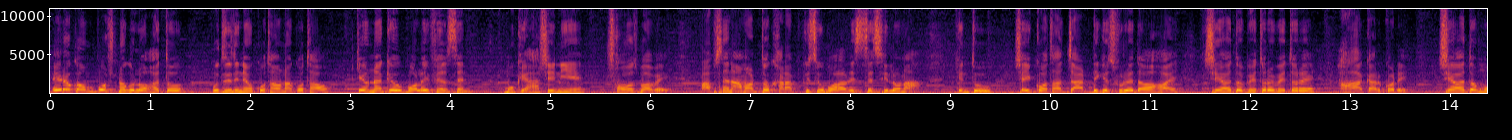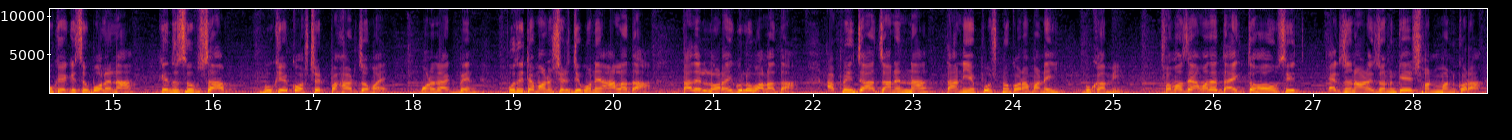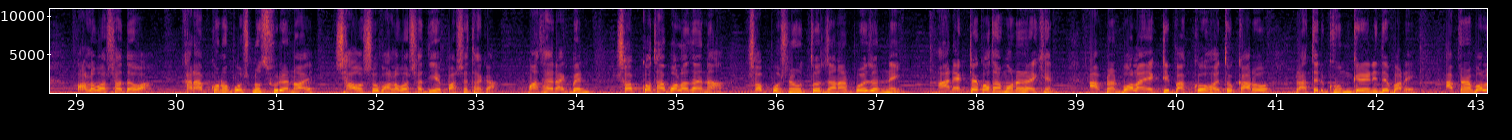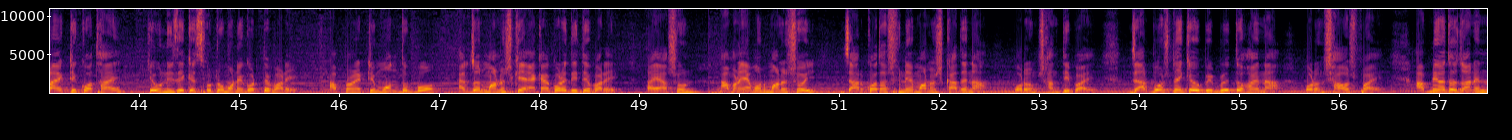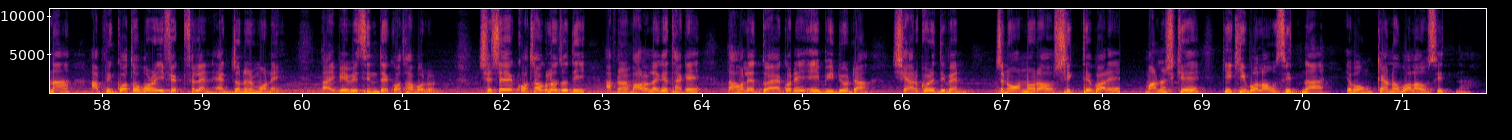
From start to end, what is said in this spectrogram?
এরকম প্রশ্নগুলো হয়তো প্রতিদিনেও কোথাও না কোথাও কেউ না কেউ বলেই ফেলছেন। মুখে হাসি নিয়ে সহজভাবে। ভাবছেন, আমার তো খারাপ কিছু বলার ইচ্ছে ছিল না। কিন্তু সেই কথা যার দিকে ছুড়ে দেওয়া হয়, সে হয়তো ভেতরে ভেতরে হাহাকার করে। সে হয়তো মুখে কিছু বলে না, কিন্তু চুপচাপ বুকে কষ্টের পাহাড় জমায়। মনে রাখবেন, প্রতিটা মানুষের জীবনে আলাদা, তাদের লড়াইগুলো আলাদা। আপনি যা জানেন না, তা নিয়ে প্রশ্ন করা মানেই বোকামি। সমাজে আমাদের দায়িত্ব হওয়া উচিত, একজন আরেকজনকে সম্মান করা, ভালোবাসা দেওয়া। খারাপ কোনো প্রশ্ন ছুঁড়ে নয়, সাহস ও ভালোবাসা দিয়ে পাশে থাকা। মাথায় রাখবেন, সব কথা বলা যায় না, সব প্রশ্নের উত্তর জানার প্রয়োজন নেই। আর একটা কথা মনে রাখেন, আপনার বলা একটি বাক্য হয়তো কারও রাতের ঘুম কেড়ে নিতে পারে। আপনার বলা একটি কথায় কেউ নিজেকে ছোট মনে করতে পারে। আপনার একটি মন্তব্য একজন মানুষকে একা করে দিতে পারে। তাই আসুন, আমরা এমন মানুষ হই যার কথা শুনে মানুষ কাঁদে না, বরং শান্তি পায়। যার প্রশ্নে কেউ বিবৃত হয় না, বরং সাহস পায়। আপনি হয়তো জানেন না, আপনি কত বড় ইফেক্ট ফেলেন একজনের মনে। তাই ভেবে চিনতে কথা বলুন। শেষে কথাগুলো যদি আপনার ভালো লেগে থাকে, তাহলে দয়া করে এই ভিডিওটা শেয়ার করে দিবেন। যেন অন্যরাও শিখতে পারে। মানুষকে কী কী বলা উচিত না এবং কেন বলা উচিত না।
